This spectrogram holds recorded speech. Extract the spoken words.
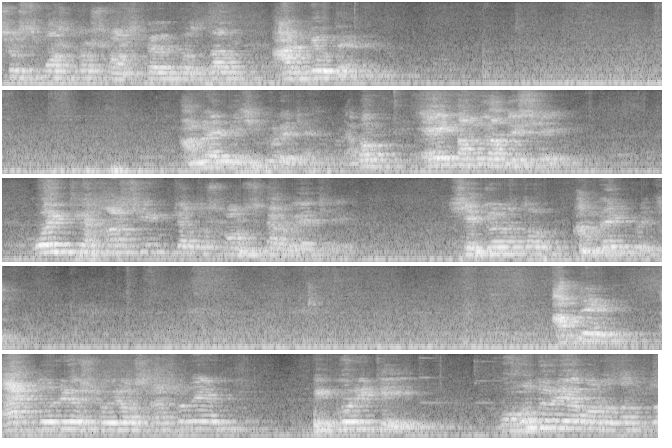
সুস্পষ্ট সংস্কারের প্রস্তাব আর কেউ দেয় না আমরা বেশি করে চাই। এবং এই বাংলাদেশে ঐতিহাসিক যত সংস্কার হয়েছে সেগুলো তো আমরাই করেছি। আপনার একদলীয় স্বৈর শাসনের বিপরীতে বহুদলীয় গণতন্ত্র,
